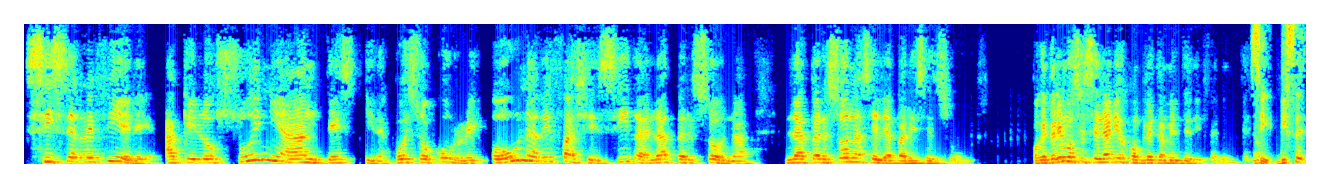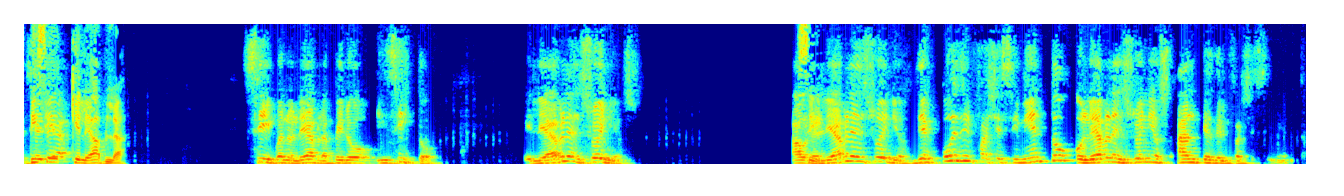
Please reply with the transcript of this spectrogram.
Si se refiere a que lo sueña antes y después ocurre, o una vez fallecida la persona, la persona se le aparece en sueños. Porque tenemos escenarios completamente diferentes. Sí, dice, dice que le habla. Sí, bueno, le habla, pero insisto, le habla en sueños. Ahora, ¿le habla en sueños después del fallecimiento o le habla en sueños antes del fallecimiento?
